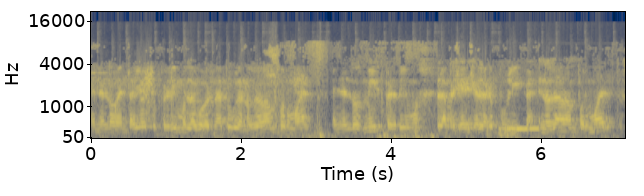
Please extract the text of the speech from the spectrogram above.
en el 98 perdimos la gobernatura, nos daban por muertos. En el 2000 perdimos la presidencia de la República, nos daban por muertos.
